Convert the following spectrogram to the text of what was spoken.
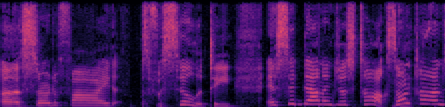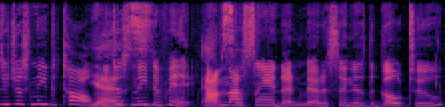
uh, certified facility and sit down and just talk. Sometimes you just need to talk. You just need to vent. I'm not saying that medicine is the go-to.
